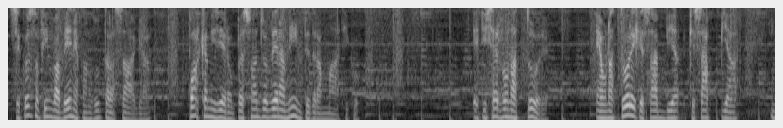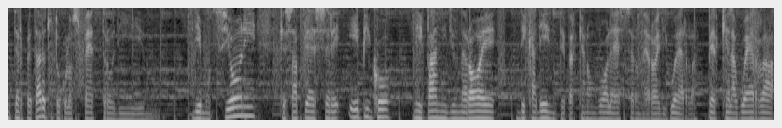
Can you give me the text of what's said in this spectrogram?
se questo film va bene fanno tutta la saga, porca miseria, è un personaggio veramente drammatico. E ti serve un attore. È un attore che, sabbia, che sappia interpretare tutto quello spettro di, di emozioni, che sappia essere epico nei panni di un eroe decadente perché non vuole essere un eroe di guerra, perché la guerra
